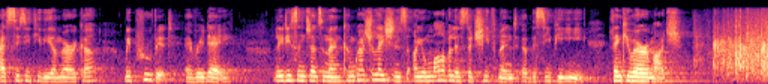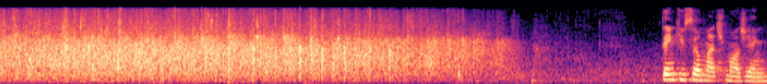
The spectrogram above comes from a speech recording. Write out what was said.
At CCTV America, we prove it every day. Ladies and gentlemen, congratulations on your marvelous achievement of the CPE. Thank you very much. Thank you so much, Ma Jing.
